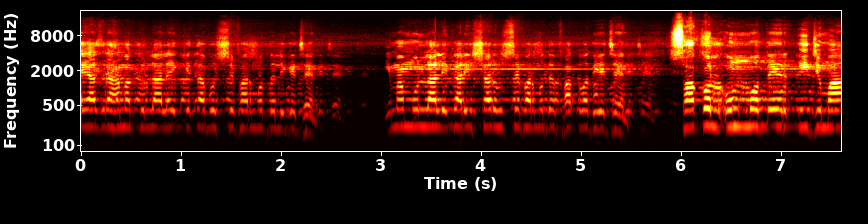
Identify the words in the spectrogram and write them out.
আয়াজ রহমাতুল্লাহ আলাই কিতাবুস শিফার মধ্যে লিখেছেন, ইমাম মুল্লা আলী কারি শারহুস শিফার মধ্যে ফতোয়া দিয়েছেন, সকল উম্মতের ইজমা,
